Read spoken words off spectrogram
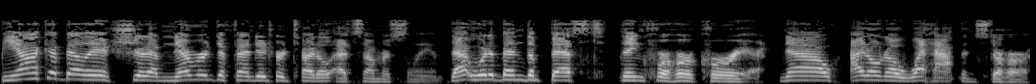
Bianca Belair should have never defended her title at SummerSlam. That would have been the best thing for her career. Now, I don't know what happens to her.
